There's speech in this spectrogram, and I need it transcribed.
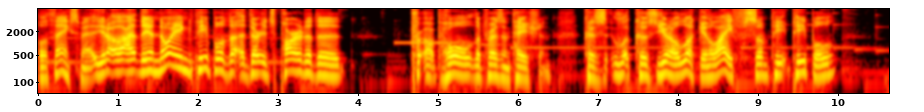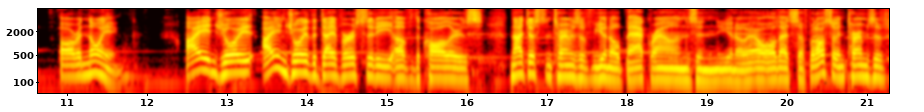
Well, thanks, man. You know, I, the annoying people, the, they're, it's part of the pr- whole the presentation. Because, look because you know, look in life, some pe- people are annoying. I enjoy I enjoy the diversity of the callers, not just in terms of you know backgrounds and you know all that stuff, but also in terms of,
